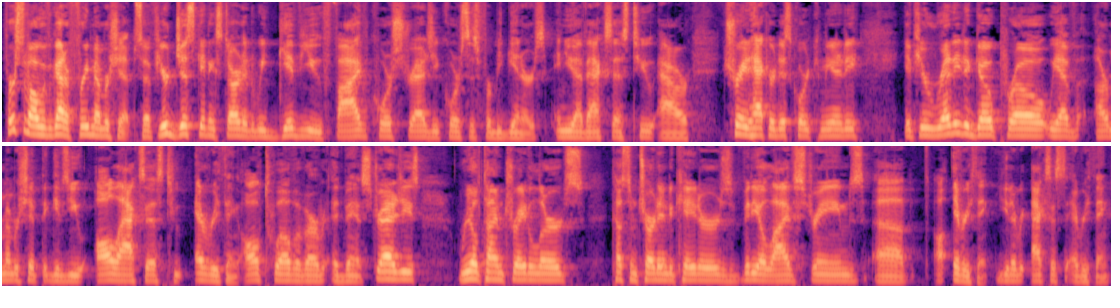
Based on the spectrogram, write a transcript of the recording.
First of all, we've got a free membership. So if you're just getting started, we give you five course strategy courses for beginners, and you have access to our Trade Hacker Discord community. If you're ready to go pro, we have our membership that gives you all access to everything, all 12 of our advanced strategies, real time trade alerts, custom chart indicators, video live streams, uh, everything. You get every, access to everything.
